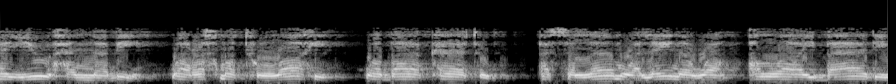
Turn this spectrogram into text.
ayyuhan nabi wa rahmatullahi wa barakatuh السلام علينا وعلى عبادي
